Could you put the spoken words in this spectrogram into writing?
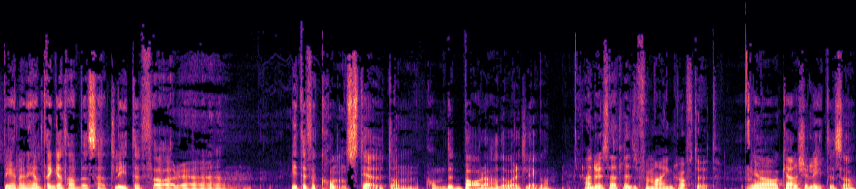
spelen helt enkelt hade sett lite för, eh, lite för konstiga ut om, om det bara hade varit Lego. Hade det sett lite för Minecraft ut? Ja, kanske lite så.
